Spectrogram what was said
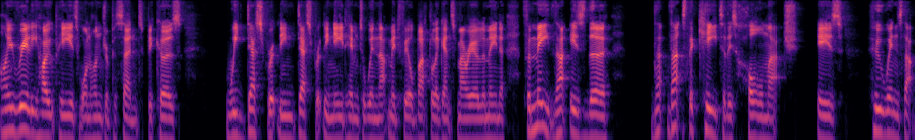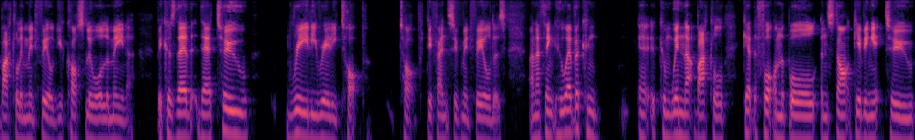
i really hope he is 100% because we desperately desperately need him to win that midfield battle against Mario Lemina. For me that is the that that's the key to this whole match is who wins that battle in midfield Yokuslu or Lemina, because they're they're two really really top top defensive midfielders. And I think whoever can uh, can win that battle, get the foot on the ball, and start giving it to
